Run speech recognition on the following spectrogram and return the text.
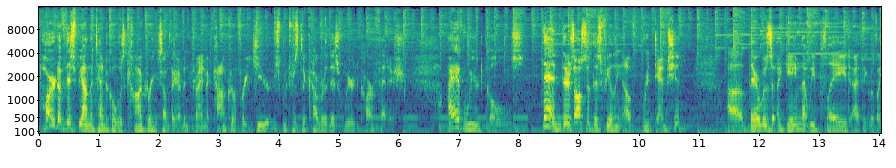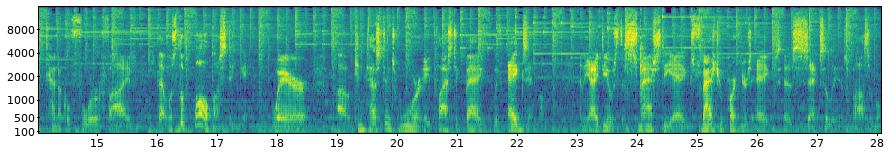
Part of this Beyond the Tentacle was conquering something I've been trying to conquer for years, which was to cover this weird car fetish. I have weird goals. Then there's also this feeling of redemption uh, there was a game that we played, I think it was like Tentacle 4 or 5, that was the ball busting game, where uh, contestants wore a plastic bag with eggs in them. And the idea was to smash the eggs, smash your partner's eggs as sexily as possible.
